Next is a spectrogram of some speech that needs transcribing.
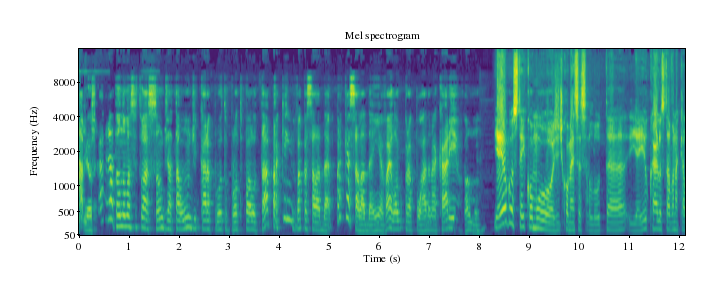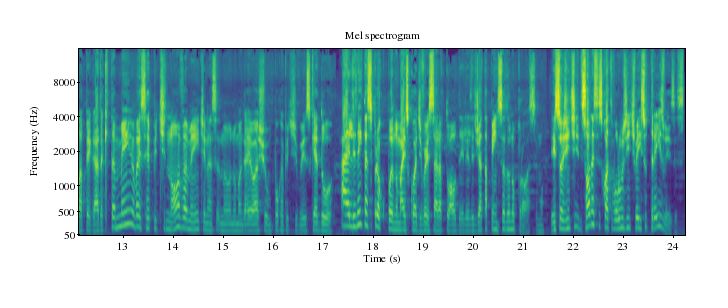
ah, meus caras já estão numa situação que já tá um de cara pro outro pronto para lutar, para quem vai pra salada, para que essa ladainha? Vai logo pra porrada na cara e vamos. E aí eu gostei como a gente começa essa luta, e aí o Carlos estava naquela pegada que também vai se repetir novamente nessa, no, no, mangá, eu acho um pouco repetitivo isso, que é do, ah, ele nem tá se preocupando mais com o adversário atual dele, ele já tá pensando no próximo. Isso a gente, só nesses quatro volumes a gente vê isso três vezes.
